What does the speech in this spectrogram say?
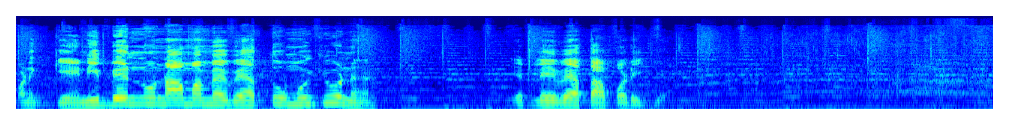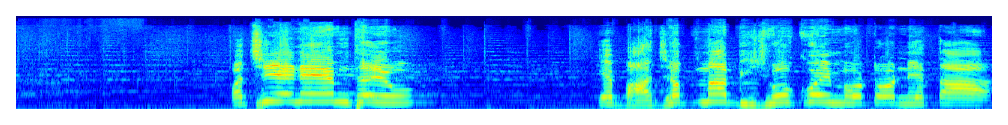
પણ ગેનીબેનનું નામ અમે વહેતું મૂક્યું ને, એટલે એ વહેતા પડી ગયા. પછી એને એમ થયું કે ભાજપમાં બીજો કોઈ મોટો નેતા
